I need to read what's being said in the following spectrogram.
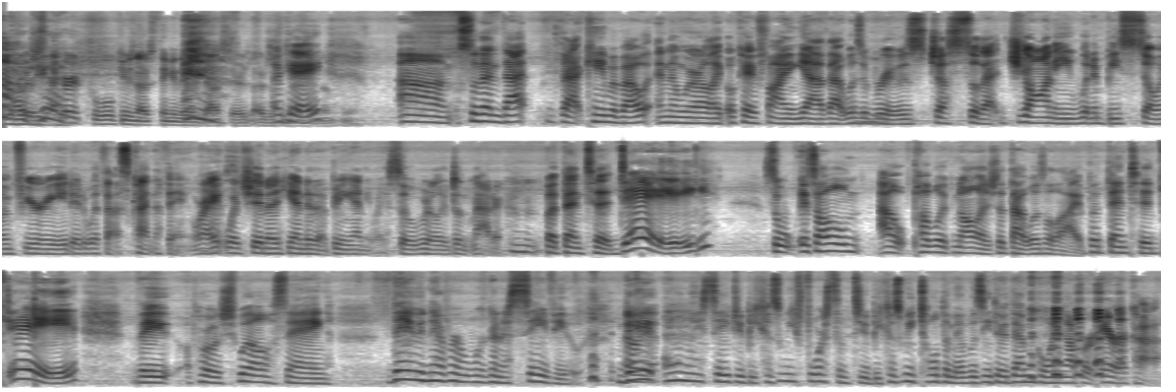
I was just heard cool cues and I was thinking they were downstairs. I was just Okay. imagining them, Um, so then that that came about, and then we were like, okay, fine, yeah, that was a Mm-hmm. ruse, just so that Johnny wouldn't be so infuriated with us, kind of thing, right? Which it, he ended up being anyway, so it really doesn't matter. Mm-hmm. But then today, so it's all out public knowledge that that was a lie. But then today, they approached Will saying. They never were going to save you. Oh, they yeah. only saved you because we forced them to, because we told them it was either them going up or Erica,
